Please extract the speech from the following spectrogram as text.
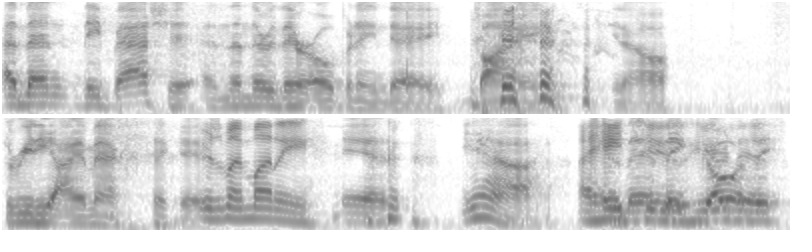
and then they bash it and then they're there opening day buying you know 3D IMAX tickets. Here's my money. and yeah, I hate and you. They Here go it and is.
